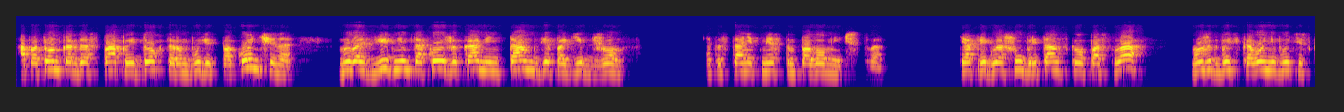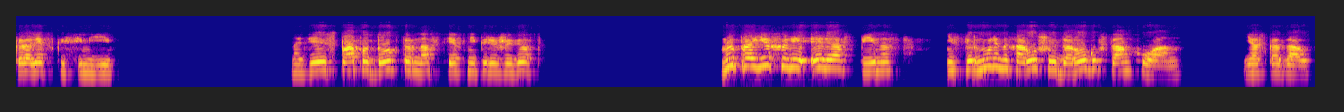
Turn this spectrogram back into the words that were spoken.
а потом, когда с папой и доктором будет покончено, мы воздвигнем такой же камень там, где погиб Джонс. Это станет местом паломничества. Я приглашу британского посла, может быть, кого-нибудь из королевской семьи. Надеюсь, папа-доктор нас всех не переживет. Мы проехали Элиаспинос и свернули на хорошую дорогу в Сан-Хуан. Я сказал,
